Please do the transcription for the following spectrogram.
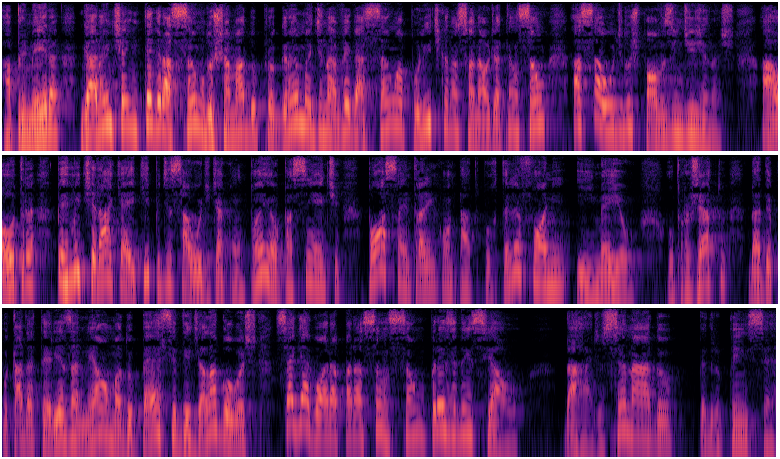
A primeira garante a integração do chamado Programa de Navegação à Política Nacional de Atenção à Saúde dos Povos Indígenas. A outra permitirá que a equipe de saúde que acompanha o paciente possa entrar em contato por telefone e e-mail. O projeto da deputada Tereza Nelma, do PSD de Alagoas, segue agora para a sanção presidencial da Rádio Senado, Pedro Pincer.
